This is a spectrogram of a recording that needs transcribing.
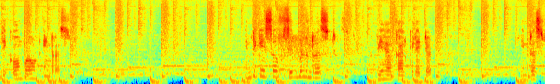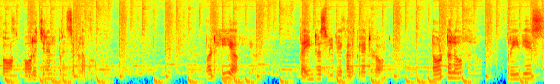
the compound interest. In the case of simple interest, we have calculated interest on original principal amount. But here, the interest will be calculated on total of previous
